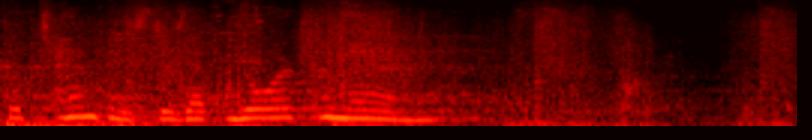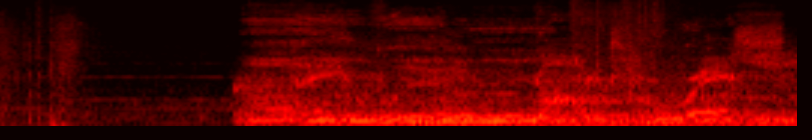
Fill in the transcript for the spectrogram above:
The Tempest is at your command. I will not rest.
